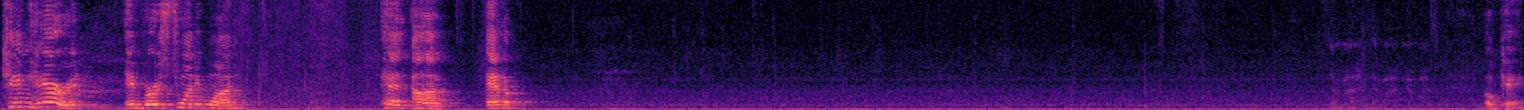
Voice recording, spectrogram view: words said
King Herod in verse 21 had, uh, and a, Okay.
